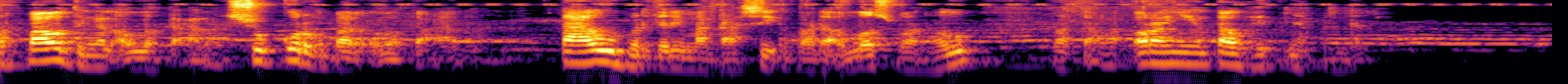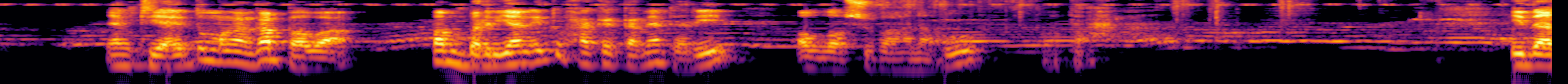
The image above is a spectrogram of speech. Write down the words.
terpaut dengan Allah Ta'ala, syukur kepada Allah Ta'ala, tahu berterima kasih kepada Allah Subhanahu wa Ta'ala. Orang yang tauhidnya benar. Yang dia itu menganggap bahwa pemberian itu hakikatnya dari Allah Subhanahu wa Ta'ala. Idza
